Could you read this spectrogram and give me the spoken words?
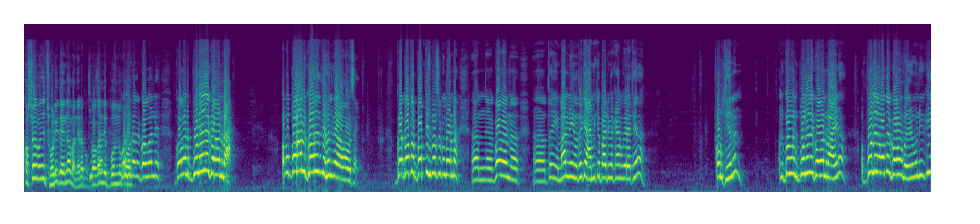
कसैले पनि छोडिँदैन भनेर। गगनले बोल्नु गगनले गगन बोलेरै गगन भा अब गगन गरेर देखाउने बेला अब चाहिँ। गत बत्तिस वर्षको उमेरमा गगन चाहिँ मान्ने हुँदै कि हामी त्यो पार्टीमा काम गरेका थिएन? अरू थिएनन्? अनि गगन बोलेरै गगन भए होइन? अब बोलेर मात्रै गगन भइरह्यो भने कि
